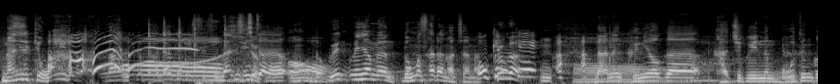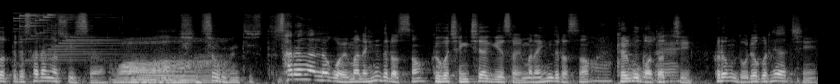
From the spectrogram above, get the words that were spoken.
난 이렇게 오히려 난 오히려 받아들일 수 있어. 난 진짜야. 어, 나 왜, 왜냐면 너무 사랑하잖아. 오케이 오케이. 응. 나는 그녀가 가지고 있는 모든 것들을 사랑할 수 있어요. 와 진짜 로맨티스트. 사랑하려고 얼마나 힘들었어? 그거 쟁취하기 위해서 얼마나 힘들었어? 결국 그래. 얻었지. 그럼 노력을 해야지.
